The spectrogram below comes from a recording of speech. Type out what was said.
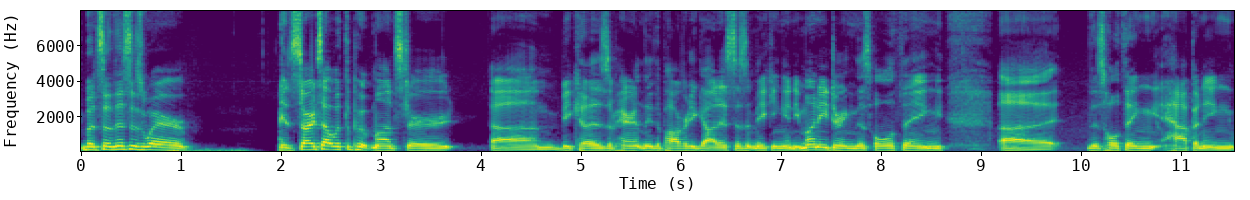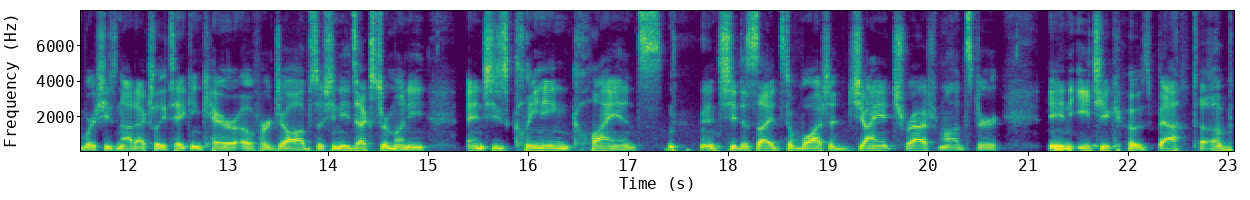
but so this is where it starts out with the poop monster um, because apparently the poverty goddess isn't making any money during this whole thing. Uh, this whole thing happening where she's not actually taking care of her job, so she needs extra money, and she's cleaning clients, and she decides to wash a giant trash monster in Ichiko's bathtub,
